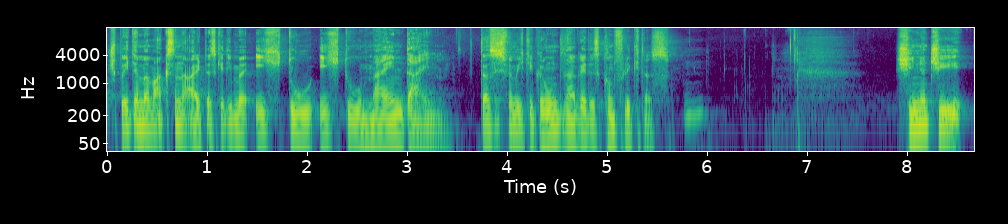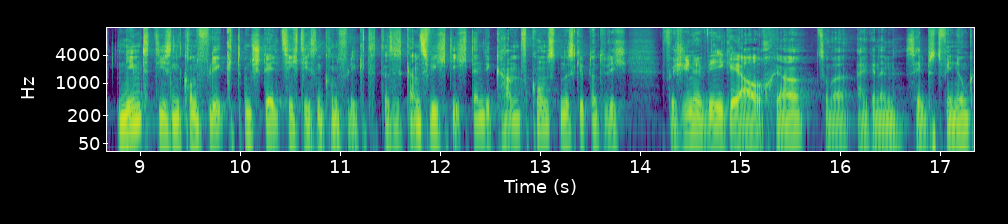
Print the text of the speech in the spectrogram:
später im Erwachsenenalter, es geht immer ich, du, ich, du, mein, dein. Das ist für mich die Grundlage des Konfliktes. Mhm. Shinichi nimmt diesen Konflikt und stellt sich diesen Konflikt. Das ist ganz wichtig, denn die Kampfkunst, und es gibt natürlich verschiedene Wege auch, ja, zur eigenen Selbstfindung,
